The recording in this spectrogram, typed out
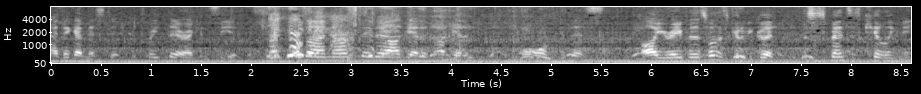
I think I missed it. It's right there. I can see it. Hold on, no, stay there. I'll get it. I'll get it. Oh, look at this. Oh, you ready for this one? It's gonna be good. The suspense is killing me.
